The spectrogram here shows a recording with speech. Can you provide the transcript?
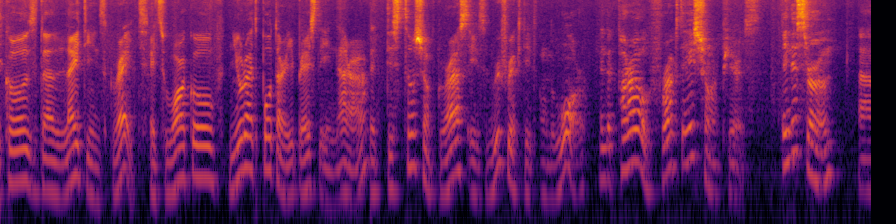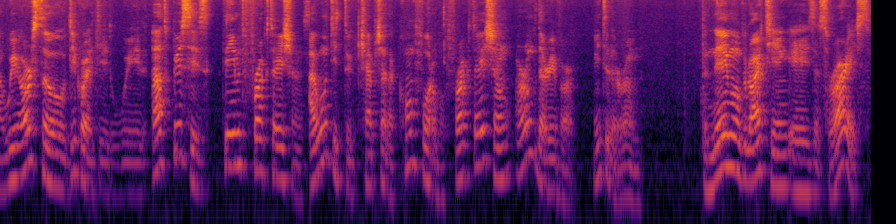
Because the lighting is great. It's work of New Light Pottery based in Nara. The distortion of glass is reflected on the wall, and the pattern of fluctuation appears. In this room, Uh, we also decorated with art pieces themed fluctuations. I wanted to capture the comfortable fluctuation along the river into the room. The name of lighting is Solaris,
